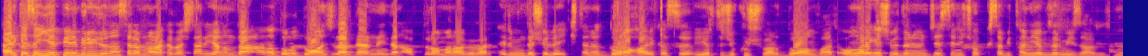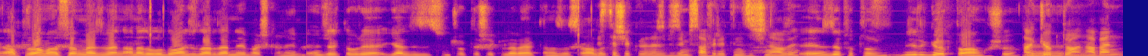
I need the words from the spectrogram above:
Herkese yepyeni bir videodan selamlar arkadaşlar. Yanımda Anadolu Doğancılar Derneği'nden Abdurrahman abi var. Elimde şöyle iki tane doğa harikası yırtıcı kuş var, doğan var. Onlara geçmeden önce seni çok kısa bir tanıyabilir miyiz abi? Abdurrahman Sönmez ben. Anadolu Doğancılar Derneği Başkanıyım. Öncelikle buraya geldiğiniz için çok teşekkürler. Ayaklarınıza sağlık. Biz teşekkür ederiz bizi misafir ettiğiniz için abi. Elinizde tuttuğunuz bir gökdoğan kuşu. Ha Ee, Gökdoğan. Ha ben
